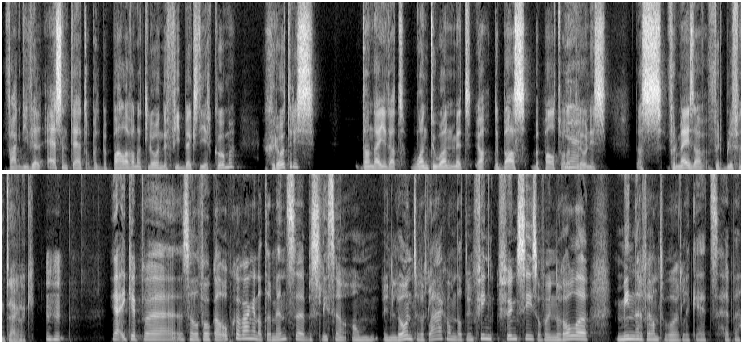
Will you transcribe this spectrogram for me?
vaak die veel eisentijd op het bepalen van het loon, de feedbacks die er komen, groter is dan dat je dat one-to-one met ja, de baas bepaalt wat het loon is. Dat is. Voor mij is dat verbluffend eigenlijk. Mhm. Ja, ik heb uh, zelf ook al opgevangen dat er mensen beslissen om hun loon te verlagen omdat hun functies of hun rollen minder verantwoordelijkheid hebben.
